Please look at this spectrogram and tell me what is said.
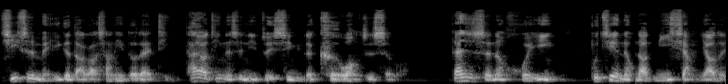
其实每一个祷告，上帝都在听，他要听的是你最心里的渴望是什么。但是神的回应不见得到你想要的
